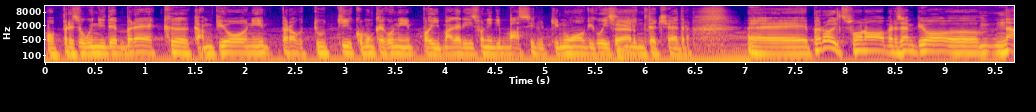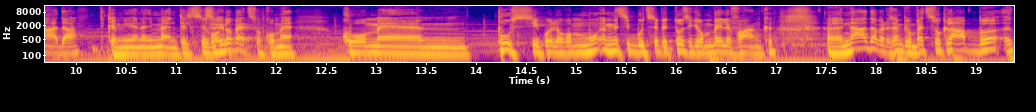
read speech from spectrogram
ho preso quindi dei break, campioni, però tutti comunque con i, poi magari i suoni di bassi tutti nuovi, con i Certo. synth eccetera. Eh, però il suono per esempio eh, Nada, che mi viene in mente, il secondo Sì. pezzo come, come mm, Pussy, quello con MC Buzze Pettosi che è un belle funk. Eh, Nada, per esempio, è un pezzo club.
